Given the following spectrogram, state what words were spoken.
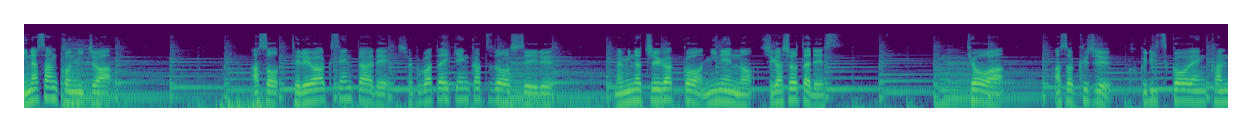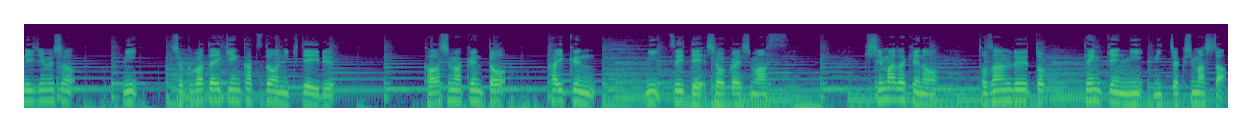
皆さんこんにちは。阿蘇テレワークセンターで職場体験活動をしている波野中学校2年の志賀翔太です。今日は阿蘇九十国立公園管理事務所に職場体験活動に来ている川島くんと海くんについて紹介します。岸間岳の登山ルート点検に密着しました。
